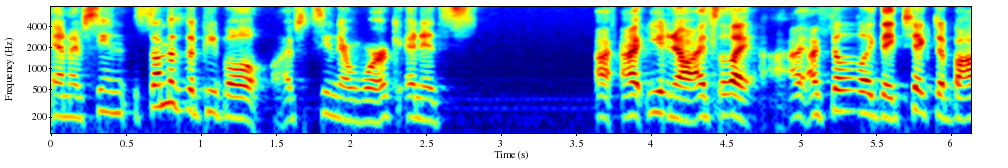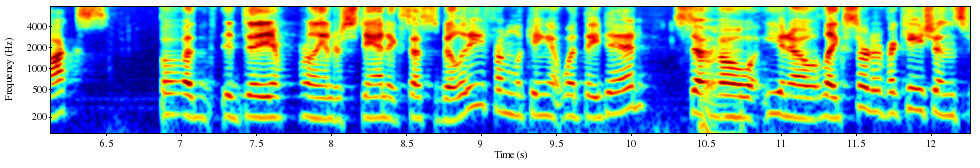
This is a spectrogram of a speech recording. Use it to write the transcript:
And i've seen some of the people i've seen their work and it's I, I you know, it's like I, I, feel like they ticked a box, but they didn't really understand accessibility from looking at what they did. So right. you know, like certifications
